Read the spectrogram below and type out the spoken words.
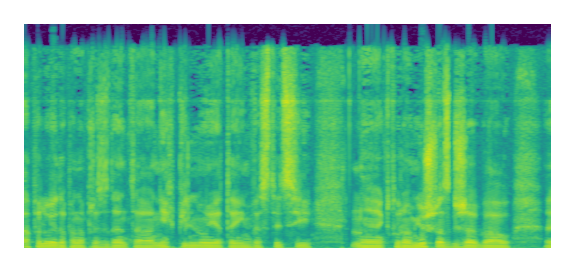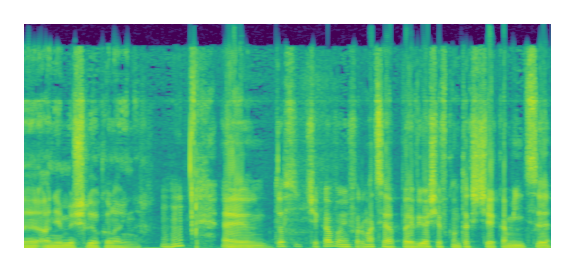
apeluję do pana prezydenta, niech pilnuje tej inwestycji, e, którą już rozgrzebał, e, a nie myśli o kolejnych. Mhm. E, Dosyć ciekawa informacja pojawiła się w kontekście kamienicy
